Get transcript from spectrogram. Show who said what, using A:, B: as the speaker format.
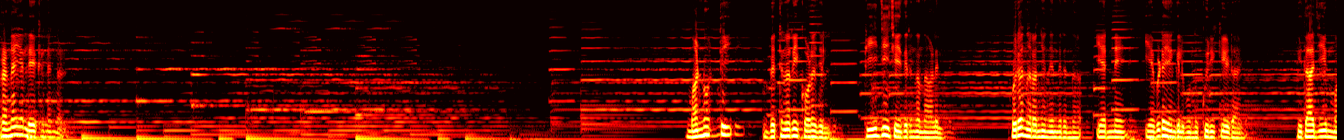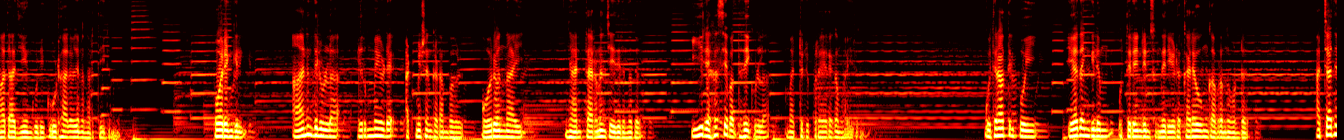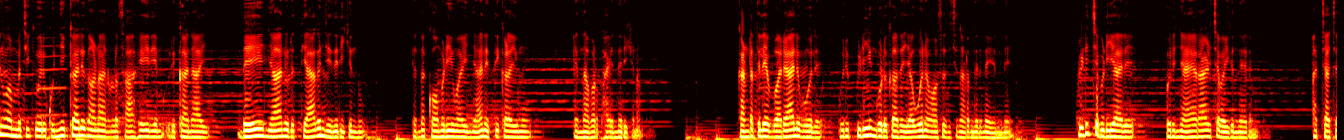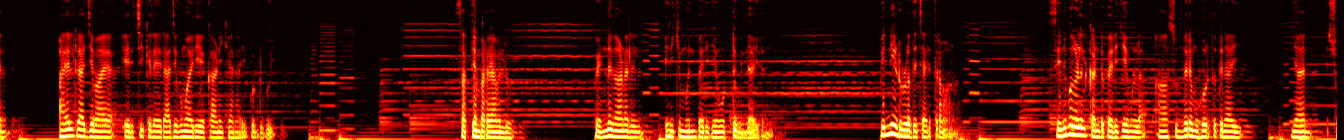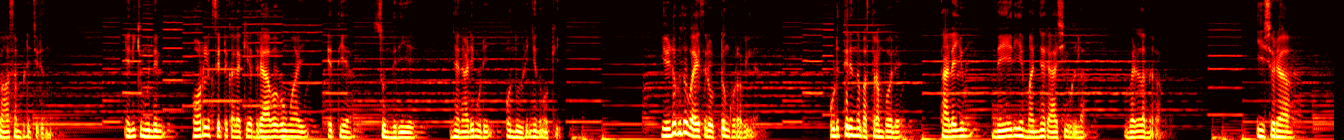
A: പ്രണയലേഖനങ്ങൾ. Mannuthy veterinary കോളേജിൽ P G ചെയ്തിരുന്ന നാളിൽ പുര നിറഞ്ഞു നിന്നിരുന്ന എന്നെ എവിടെയെങ്കിലും ഒന്ന് കുരുക്കിയിടാൻ പിതാജിയും മാതാജിയും കൂടി ഗൂഢാലോചന നടത്തിയിരുന്നു. പോരെങ്കിൽ ആനന്ദിലുള്ള ഇർമ്മയുടെ അഡ്മിഷൻ കടമ്പകൾ ഓരോന്നായി ഞാൻ തരണം ചെയ്തിരുന്നത് ഈ രഹസ്യ പദ്ധതിക്കുള്ള മറ്റൊരു പ്രേരകമായിരുന്നു. ഗുജറാത്തിൽ പോയി ഏതെങ്കിലും ഉത്തരേന്ത്യൻ സുന്ദരിയുടെ കരവും കവർന്നുകൊണ്ട് അച്ചാച്ചനും അമ്മച്ചിക്കും ഒരു കുഞ്ഞിക്കാൽ കാണാനുള്ള സാഹചര്യം ഒരുക്കാനായി ദേ ഞാനൊരു ത്യാഗം ചെയ്തിരിക്കുന്നു എന്ന കോമഡിയുമായി ഞാൻ എത്തിക്കളയുമോ എന്നവർ ഭയന്നിരിക്കണം. കണ്ടത്തിലെ വരാൽ പോലെ ഒരു പിടിയും കൊടുക്കാതെ യൗവനം ആസ്വദിച്ച് നടന്നിരുന്ന എന്നെ പിടിച്ച പിടിയാലെ ഒരു ഞായറാഴ്ച വൈകുന്നേരം അച്ചാച്ചൻ അയൽ രാജ്യമായ എരിച്ചിക്കലെ രാജകുമാരിയെ കാണിക്കാനായി കൊണ്ടുപോയി. സത്യം പറയാമല്ലോ പെണ്ണ് കാണലിൽ എനിക്ക് മുൻ പരിചയം ഒട്ടുമില്ലായിരുന്നു. പിന്നീടുള്ളത് ചരിത്രമാണ്. സിനിമകളിൽ കണ്ട് പരിചയമുള്ള ആ സുന്ദര മുഹൂർത്തത്തിനായി ഞാൻ ശ്വാസം പിടിച്ചിരുന്നു. എനിക്ക് മുന്നിൽ ഹോർലിക്സ് ഇട്ട് കലക്കിയ ദ്രാവകവുമായി എത്തിയ സുന്ദരിയെ ഞാൻ അടിമുടി ഒന്നൊഴിഞ്ഞു നോക്കി. എഴുപത് വയസ്സിൽ ഒട്ടും കുറവില്ല. ഉടുത്തിരുന്ന വസ്ത്രം പോലെ തലയും നേരിയ മഞ്ഞ രാശിയുള്ള വെള്ള നിറം. ഈശ്വര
